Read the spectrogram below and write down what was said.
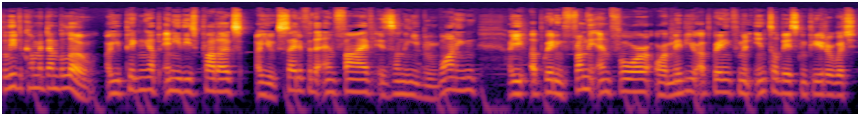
But leave a comment down below. Are you picking up any of these products? Are you excited for the M5? Is it something you've been wanting? Are you upgrading from the M4? Or maybe you're upgrading from an Intel-based computer, which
